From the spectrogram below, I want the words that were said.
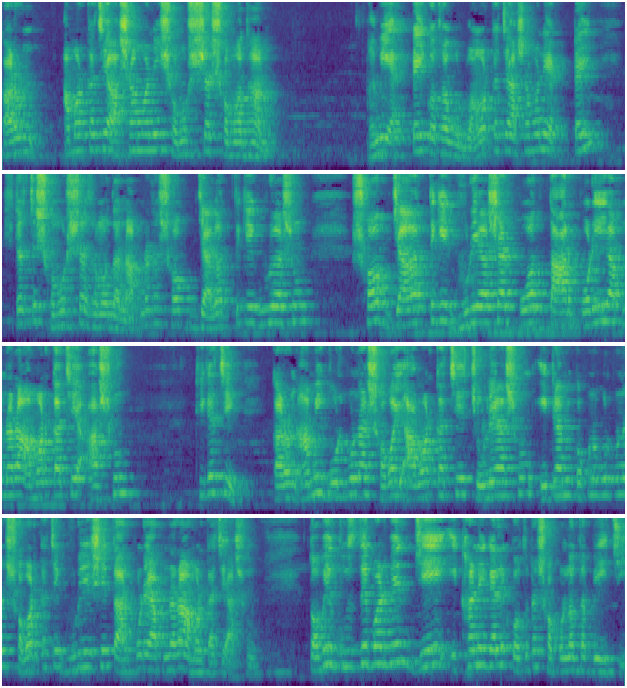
কারণ আমার কাছে আসা মানে সমস্যার সমাধান। আমি একটাই কথা বলব, আমার কাছে আসা মানে একটাই, সেটা হচ্ছে সমস্যা সমাধান। আপনারা সব জায়গার থেকে ঘুরে আসুন, সব জায়গার থেকে ঘুরে আসার পর তারপরেই আপনারা আমার কাছে আসুন। ঠিক আছে? কারণ আমি বলব না সবাই আমার কাছে চলে আসুন, এটা আমি কখনো বলব না, সবার কাছে ঘুরে এসে তারপরে আপনারা আমার কাছে আসুন। তবে বুঝতে পারবেন যে এখানে গেলে কতটা সফলতা পেয়েছি।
